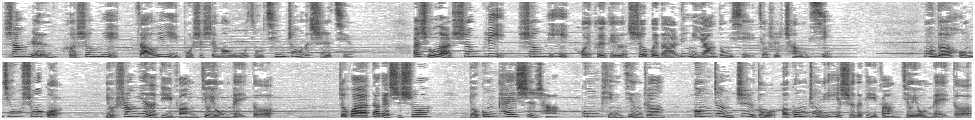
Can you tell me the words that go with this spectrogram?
商人和生意早已不是什么无足轻重的事情，而除了生利，生意回馈给社会的另一样东西就是诚信。孟德红鸠说过：“有商业的地方就有美德。”这话大概是说，有公开市场、公平竞争、公正制度和公众意识的地方就有美德，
